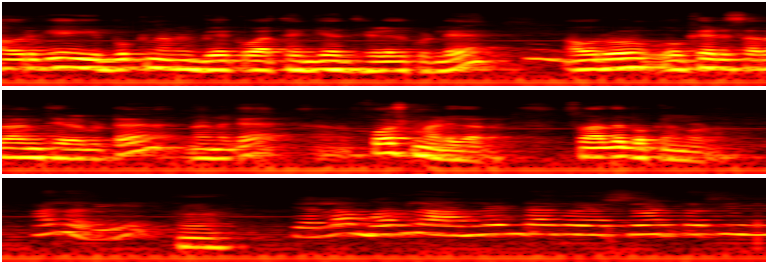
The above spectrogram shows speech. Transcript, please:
ಅವ್ರಿಗೆ ಈ ಬುಕ್ ನನಗೆ ಬೇಕು ಆ ತಂಗಿ ಅಂತ ಹೇಳಿದ ಕೂಡಲೇ ಅವರು ಓಕೆ ರೀ ಸರ ಅಂತ ಹೇಳ್ಬಿಟ್ಟು ನನಗೆ ಪೋಸ್ಟ್ ಮಾಡಿದ್ದಾರೆ ಸೊ ಅದೇ ಬುಕ್ ನೋಡು. ಹಾಂ. ಎಲ್ಲ ಮೊದ್ಲ ಆನ್ಲೈನ್ದಾಗ ಶರ್ಟ್ ತರ್ಸಿನ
